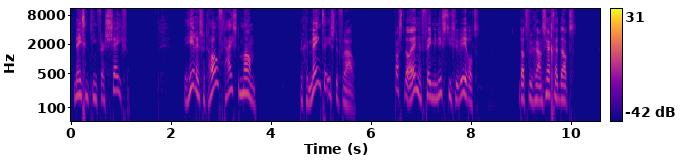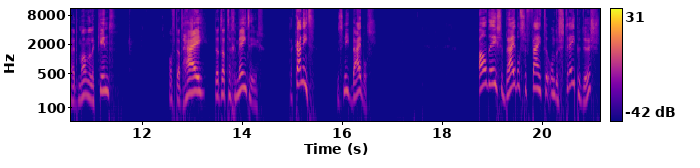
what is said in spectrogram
19 vers 7. De Heer is het hoofd, hij is de man. De gemeente is de vrouw. Past wel in een feministische wereld. Dat we gaan zeggen dat het mannelijk kind, of dat hij, dat dat de gemeente is. Dat kan niet. Dat is niet bijbels. Al deze bijbelse feiten onderstrepen dus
